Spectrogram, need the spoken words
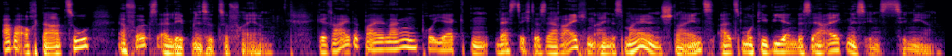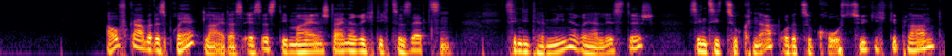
aber auch dazu, Erfolgserlebnisse zu feiern. Gerade bei langen Projekten lässt sich das Erreichen eines Meilensteins als motivierendes Ereignis inszenieren. Aufgabe des Projektleiters ist es, die Meilensteine richtig zu setzen. Sind die Termine realistisch? Sind sie zu knapp oder zu großzügig geplant?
